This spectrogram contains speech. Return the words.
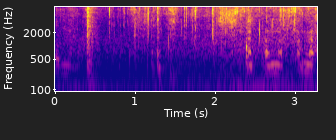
จมทางงัดทางงัด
